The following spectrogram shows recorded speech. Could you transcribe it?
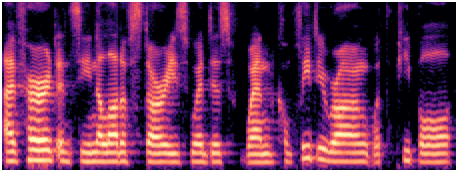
I've heard and seen a lot of stories where this went completely wrong with people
